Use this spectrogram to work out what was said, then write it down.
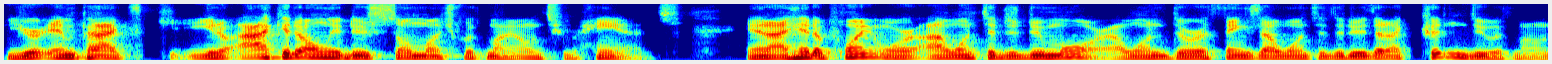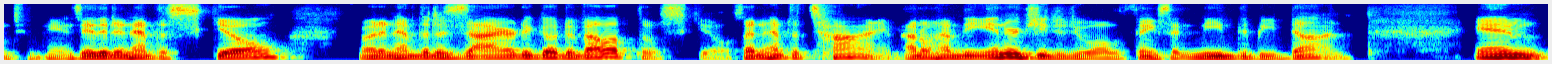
your impact you know i could only do so much with my own two hands. And i hit a point where i wanted to do more. I wanted there were things i wanted to do that i couldn't do with my own two hands. They didn't have the skill or i didn't have the desire to go develop those skills. I didn't have the time. I don't have the energy to do all the things that need to be done. And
